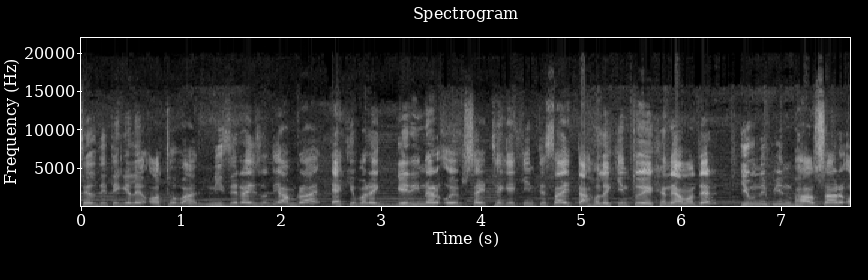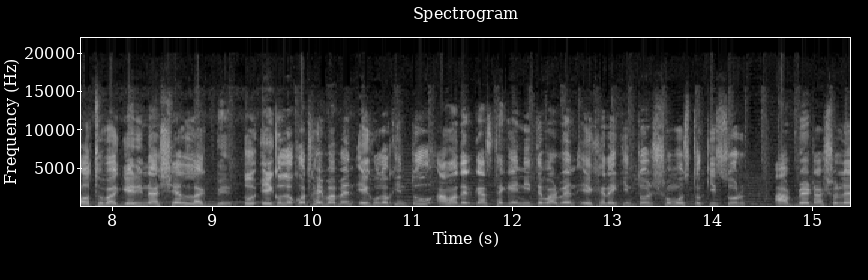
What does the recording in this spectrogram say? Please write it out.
সেল দিতে গেলে অথবা নিজেরাই যদি আমরা একেবারে গেরিনার ওয়েবসাইট থেকে কিনতে চাই, তাহলে কিন্তু এখানে আমাদের ইউনিপিন ভাউচার অথবা গেরিনা সেল লাগবে। তো এগুলো কোথায় পাবেন? এগুলো কিন্তু আমাদের কাছ থেকেই নিতে পারবেন। এখানে কিন্তু সমস্ত কিছুর আপডেট আসলে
